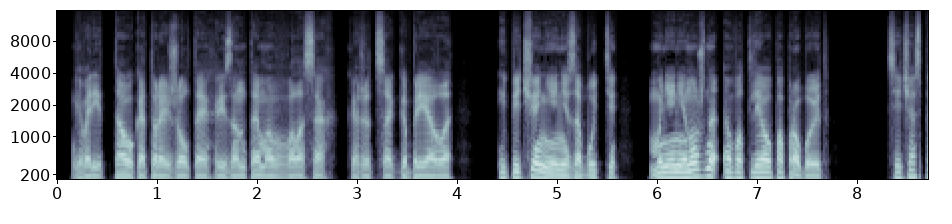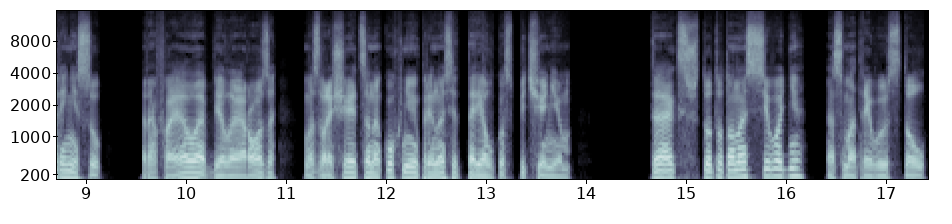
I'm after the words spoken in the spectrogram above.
— говорит та, у которой желтая хризантема в волосах, кажется, Габриэлла. «И печенье не забудьте. Мне не нужно, а вот Лео попробует». «Сейчас принесу». Рафаэла, белая роза, возвращается на кухню и приносит тарелку с печеньем. «Так, что тут у нас сегодня?» Осматриваю стол.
